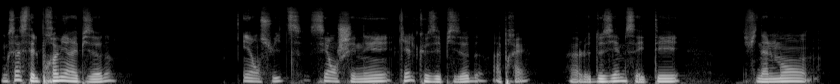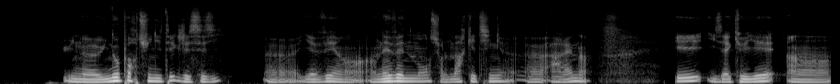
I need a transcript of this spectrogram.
Donc ça, c'était le premier épisode. Et ensuite, c'est enchaîné quelques épisodes après. Euh, le deuxième, ça a été finalement une, opportunité que j'ai saisie. Euh, il y avait un, événement sur le marketing euh, à Rennes et ils accueillaient un,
